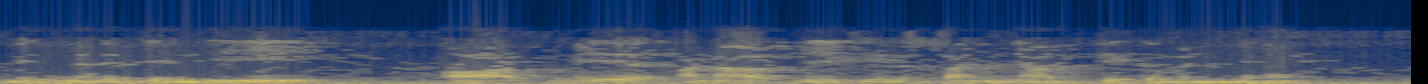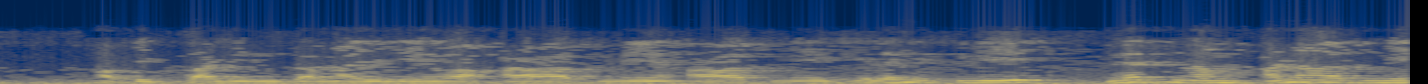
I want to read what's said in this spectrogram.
මෙන්න මෙතෙන්දී ආත්මය අනාත්මය කියන සංඥා දෙකම නැහැ. අපි කලින් තමයි මේවා ආත්මය ආත්මය කියලා හිතුවේ නැත්නම් අනාත්මය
